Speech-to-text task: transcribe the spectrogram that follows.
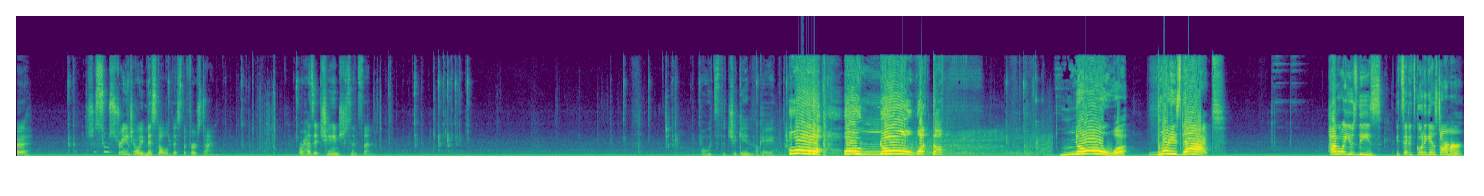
It's just so strange how I missed all of this the first time. Or has it changed since then? Oh, it's the chicken. Okay. Oh! Oh no! What the? No! What is that? How do I use these? It said it's good against armor.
